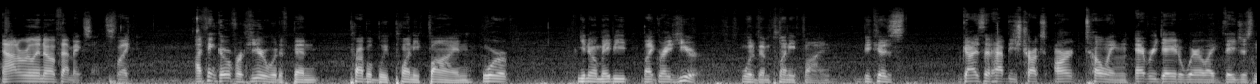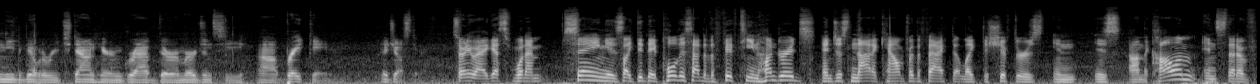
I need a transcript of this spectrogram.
And I don't really know if that makes sense. Like, I think over here would have been probably plenty fine. Or, you know, maybe like right here would have been plenty fine. Because guys that have these trucks aren't towing every day to where like they just need to be able to reach down here and grab their emergency uh, brake gain adjuster. So anyway, I guess what I'm saying is like, did they pull this out of the 1500s and just not account for the fact that like the shifter is in is on the column instead of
